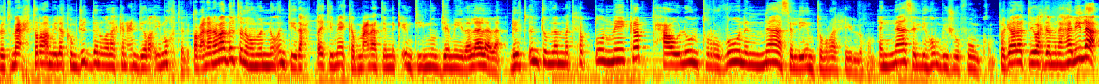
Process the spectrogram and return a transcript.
قلت مع احترامي لكم جدا ولكن عندي رأي مختلف. طبعا أنا ما قلت لهم إنه أنت إذا حطيتي make up معناته إنك أنت مو بجميلة. لا لا لا. قلت أنتم لما تحطون make up تحاولون ترضون الناس اللي أنتم رايحين لهم الناس اللي هم بيشوفونكم. فقالت لي واحدة من أهالي لا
